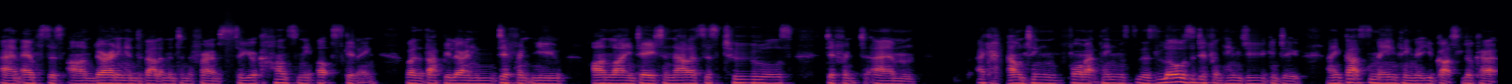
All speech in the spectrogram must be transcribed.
um, emphasis on learning and development in the firm. So you're constantly upskilling, whether that be learning different new online data analysis tools, different um, accounting format things. There's loads of different things you can do. I think that's the main thing that you've got to look at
